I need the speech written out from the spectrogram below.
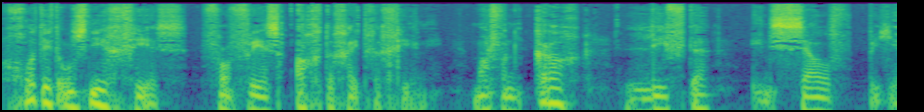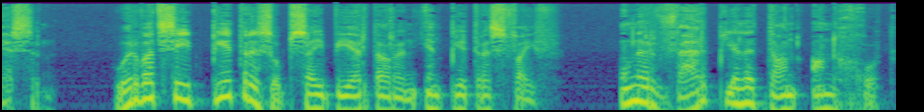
God het ons nie 'n gees van vreesagtigheid gegee nie, maar van krag, liefde en selfbeheersing. Hoor wat sê Petrus op sy beurt daar in 1 Petrus 5. Onderwerp julle dan aan God.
